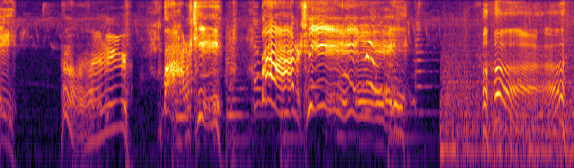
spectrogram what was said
Ei! Barque! Barque! Haha!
